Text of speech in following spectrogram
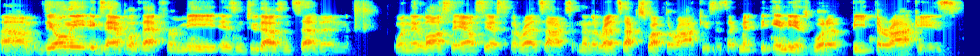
Um, the only example of that for me is in 2007 when they lost the ALCS to the Red Sox, and then the Red Sox swept the Rockies. It's like man, the Indians would have beat the Rockies.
